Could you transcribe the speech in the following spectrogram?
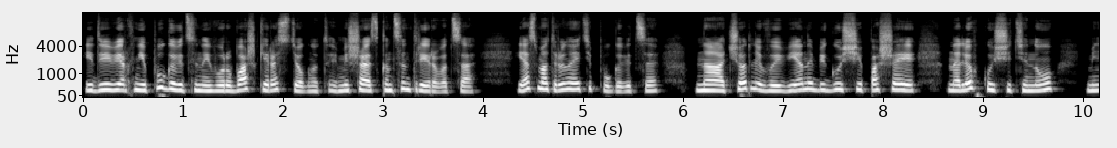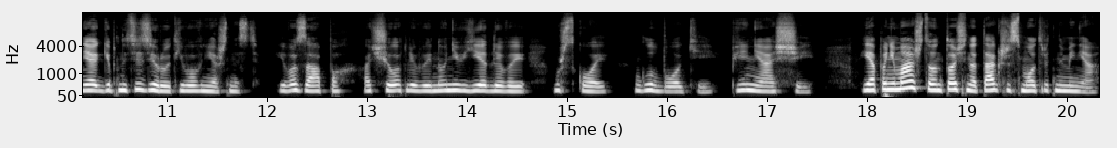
и две верхние пуговицы на его рубашке расстегнуты, мешая сконцентрироваться. Я смотрю на эти пуговицы, на отчетливые вены, бегущие по шее, на легкую щетину. Меня гипнотизирует его внешность. Его запах, отчетливый, но невъедливый, мужской, глубокий, пьянящий. Я понимаю, что он точно так же смотрит на меня.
